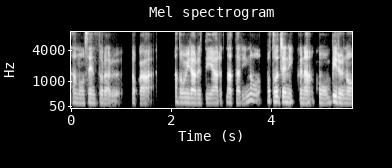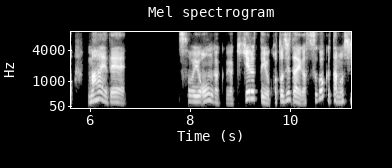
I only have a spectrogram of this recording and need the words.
あの、セントラルとか、アドミラルティあるあたりのフォトジェニックなこうビルの前で、そういう音楽が聴けるっていうこと自体がすごく楽し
